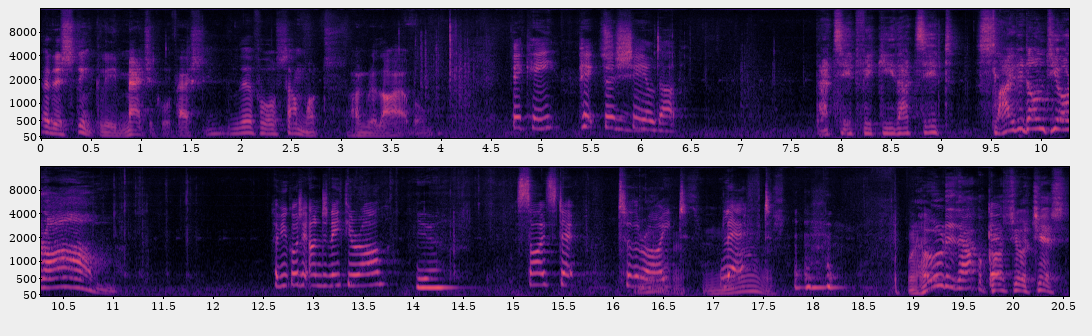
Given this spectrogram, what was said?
a distinctly magical fashion, therefore somewhat unreliable. Vicky, pick the shield up. That's it, Vicky, that's it. Slide it onto your arm. Have you got it underneath your arm? Yeah. Side step to the right, left. Well, hold it up across your chest.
